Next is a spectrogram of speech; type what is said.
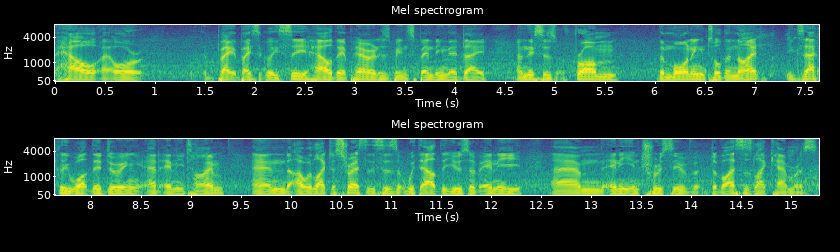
how or basically see how their parent has been spending their day. And this is from the morning till the night, exactly what they're doing at any time. And I would like to stress this is without the use of any um, any intrusive devices like cameras.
